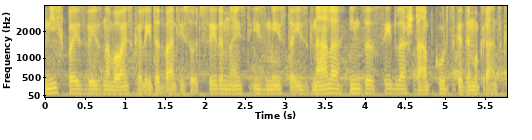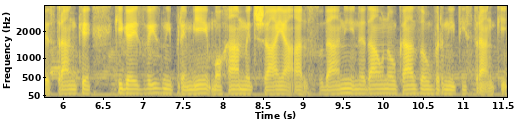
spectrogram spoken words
njih pa je zvezdna vojska leta 2017 iz mesta izgnala in zasedla štab kurdske demokratske stranke, ki ga je zvezdni premijer Mohamed Šaja al-Sudani nedavno ukazal vrniti stranki.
